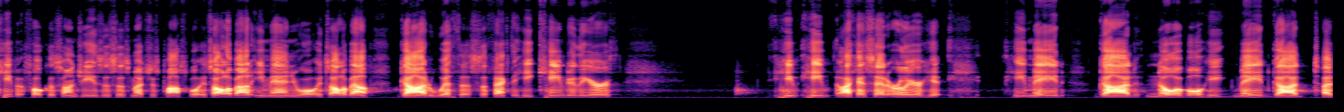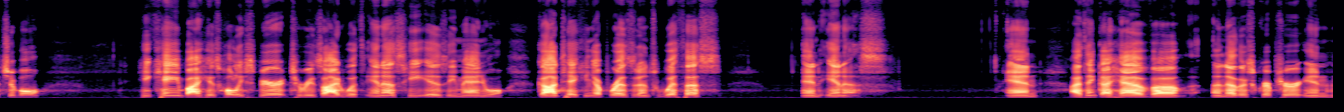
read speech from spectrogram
keep it focused on Jesus as much as possible. It's all about Emmanuel. It's all about God with us. The fact that he came to the earth, he, he like I said earlier, he, he made God knowable. He made God touchable. He came by his Holy Spirit to reside within us. He is Emmanuel. God taking up residence with us and in us. And I think I have uh, another scripture in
